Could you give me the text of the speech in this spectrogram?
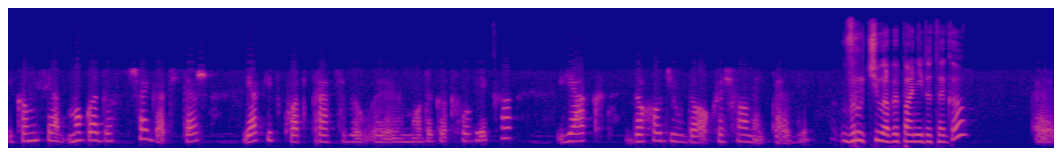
i komisja mogła dostrzegać też, jaki wkład pracy był y, młodego człowieka, jak dochodził do określonej tezy. Wróciłaby pani do tego? E,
